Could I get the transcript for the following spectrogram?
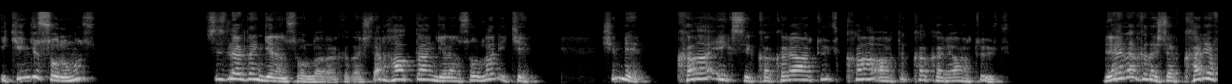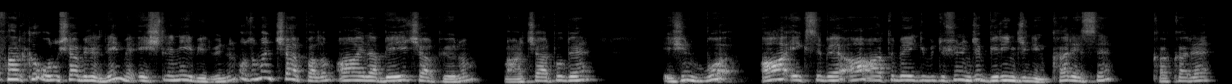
İkinci sorumuz sizlerden gelen sorular arkadaşlar. Halktan gelen sorular 2. Şimdi k eksi k kare artı 3 k artı k kare artı 3. Değerli arkadaşlar kare farkı oluşabilir değil mi? Eşleniği birbirinin. O zaman çarpalım. A ile B'yi çarpıyorum. A çarpı B. E şimdi bu A eksi B, A artı B gibi düşününce birincinin karesi k kare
